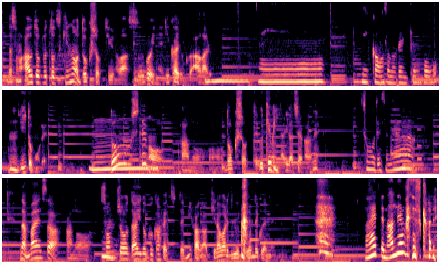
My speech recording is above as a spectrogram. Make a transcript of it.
うん、だそのアウトプット付きの読書っていうのはすごいね理解力が上がる、えー、いいかもその勉強法。うん、いいと思うで。うどうしてもあの読書って受け身になりがちやからね。そうですね。だから前さあのうん村長代読カフェっつってミファが嫌われてるって呼んでくれてん 前って何年前ですかね。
